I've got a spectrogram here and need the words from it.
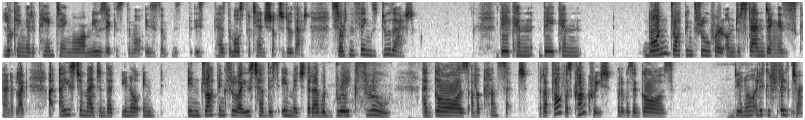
looking at a painting or music is the mo- is the is, is, has the most potential to do that. Certain things do that. Mm-hmm. They can they can one dropping through where understanding is kind of like I, I used to imagine that you know in in dropping through I used to have this image that I would break through a gauze of a concept that I thought was concrete but it was a gauze. Do you mm-hmm. know? A little filter.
